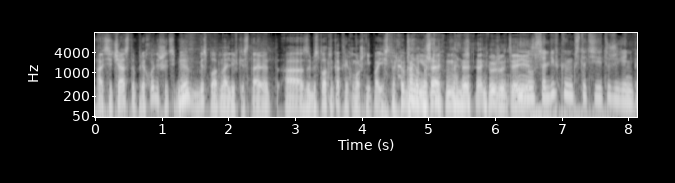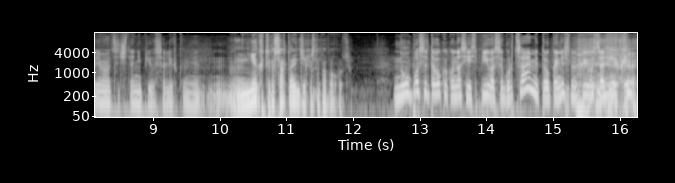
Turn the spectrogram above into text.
А сейчас ты приходишь, и тебе бесплатно оливки ставят. А за бесплатно как ты их можешь не поесть? Конечно. Они уже у тебя Ну, есть. с оливками, кстати, тоже я не понимаю вот сочетание пива с оливками. Ну, Некоторые сорта интересно попробовать. Ну, после того, как у нас есть пиво с огурцами, то, конечно, пиво с оливками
